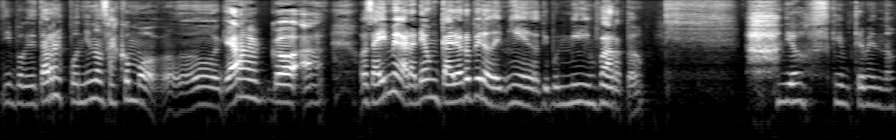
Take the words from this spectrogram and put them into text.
Tipo que te está respondiendo, o sea, como, oh, qué asco. Ah. O sea, ahí me agarraría un calor, pero de miedo, tipo un mini infarto. Dios, qué tremendo.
